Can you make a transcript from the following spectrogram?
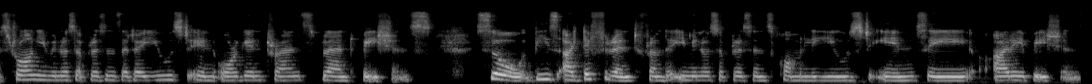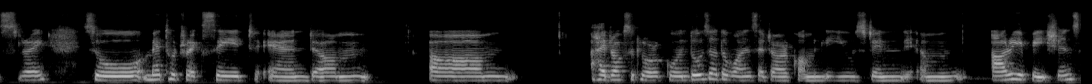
strong immunosuppressants that are used in organ transplant patients. So these are different from the immunosuppressants commonly used in say ra patients, right? So methotrexate and um, um, hydroxychloroquine, those are the ones that are commonly used in um, RA patients,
